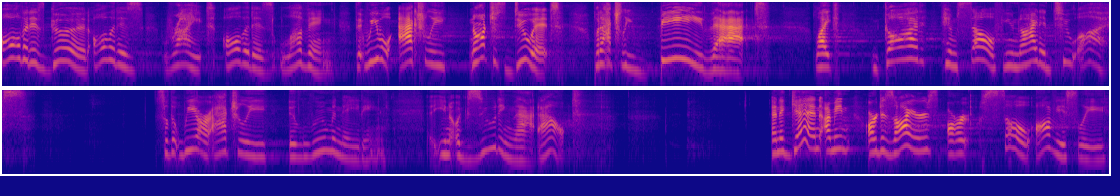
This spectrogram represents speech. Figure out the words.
all that is good, all that is right, all that is loving, that we will actually not just do it, but actually be that. Like God Himself united to us. So that we are actually illuminating, you know, exuding that out. And again, I mean, our desires are so obviously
